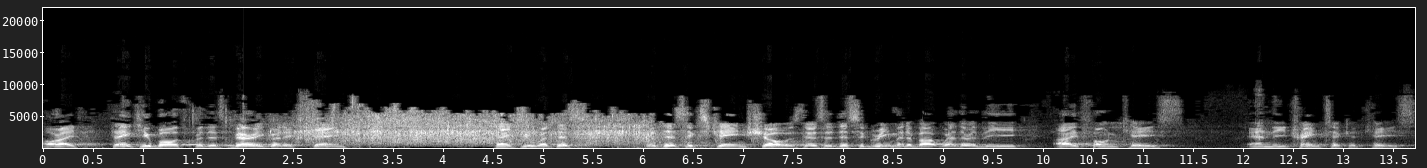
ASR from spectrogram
All right. Thank you both for this very good exchange. Thank you. What this, what this exchange shows, there's a disagreement about whether the iPhone case and the train ticket case,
